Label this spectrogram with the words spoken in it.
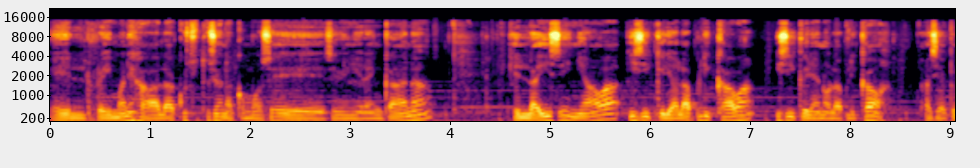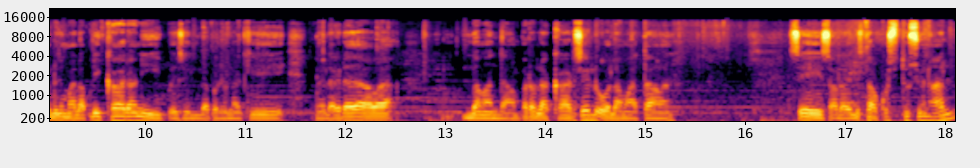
El rey manejaba la constitución a como se, se viniera en gana, él la diseñaba y si quería la aplicaba y si quería no la aplicaba. Hacía que los demás la aplicaran y pues la persona que no le agradaba la mandaban para la cárcel o la mataban. Se habla del Estado constitucional,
